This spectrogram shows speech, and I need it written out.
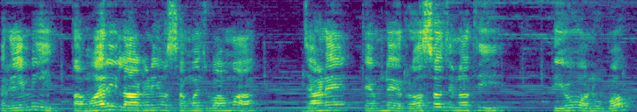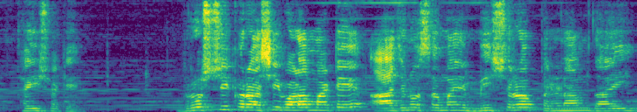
પ્રેમી તમારી લાગણીઓ સમજવામાં જાણે તેમને રસ જ નથી તેવો અનુભવ થઈ શકે. વૃશ્ચિક રાશિવાળા માટે આજનો સમય મિશ્ર પરિણામદાયી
